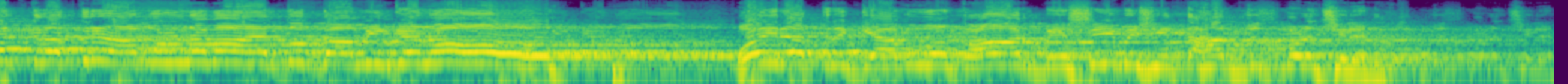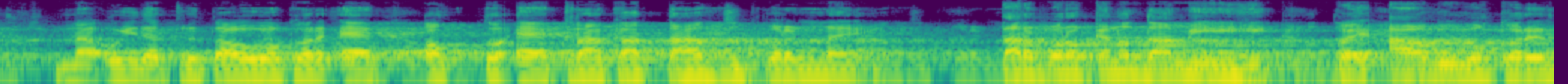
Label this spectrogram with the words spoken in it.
এক এত দামি কেন? ওই রাত্রে কি আবু বেশি বেশি না, ওই রাত্রে তাও বকর এক অক্ত এক রাকাত তাহাজ্জুদ করেন নাই। তারপরও কেন দামি? কয়, আবু বকরের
